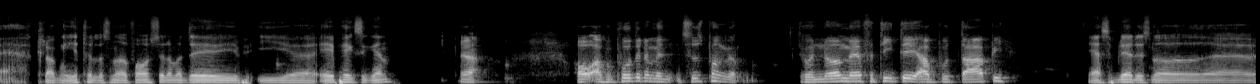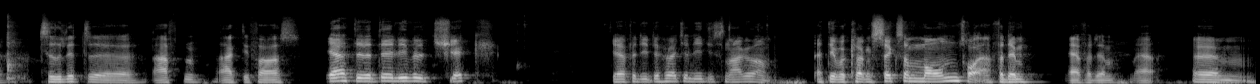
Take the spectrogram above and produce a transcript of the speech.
ja, klokken et eller sådan noget, forestiller mig det i, i uh, Apex igen. Ja. Og apropos det der med tidspunkter, det var noget med, fordi det er Abu Dhabi. Ja, så bliver det sådan noget uh, tidligt uh, aftenagtigt for os. Ja, det, det er alligevel tjek. Ja, fordi det hørte jeg lige, de snakkede om. At det var klokken 6 om morgenen, tror jeg, for dem. Ja, for dem, ja. Øhm,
